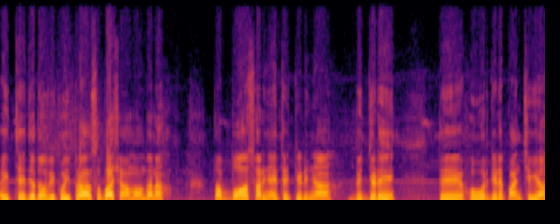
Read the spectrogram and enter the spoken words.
ਇੱਥੇ ਜਦੋਂ ਵੀ ਕੋਈ ਭਰਾ ਸਵੇਰ ਸ਼ਾਮ ਆਉਂਦਾ ਨਾ, ਤਾਂ ਬਹੁਤ ਸਾਰੀਆਂ ਇੱਥੇ ਚਿੜੀਆਂ ਵਿਜੜੇ ਤੇ ਹੋਰ ਜਿਹੜੇ ਪੰਛੀ ਆ,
